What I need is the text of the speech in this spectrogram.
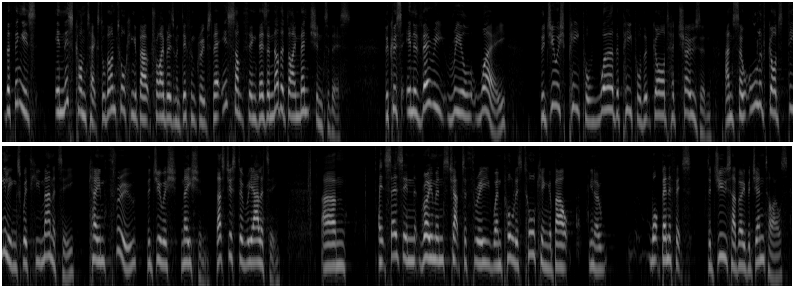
the thing is, in this context, although I'm talking about tribalism and different groups, there is something, there's another dimension to this. Because in a very real way, the Jewish people were the people that God had chosen. And so all of God's dealings with humanity came through the Jewish nation. That's just a reality. Um, it says in Romans chapter 3, when Paul is talking about, you know, what benefits the Jews have over Gentiles,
